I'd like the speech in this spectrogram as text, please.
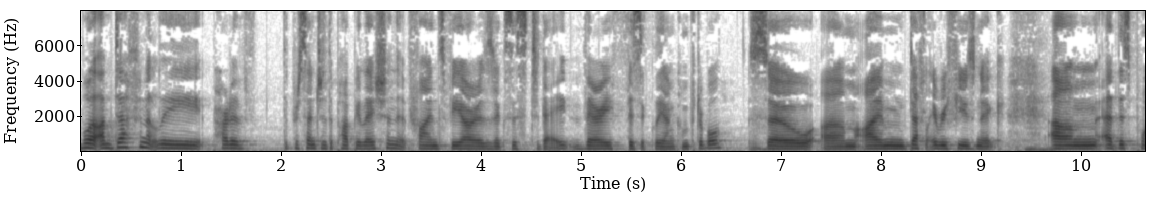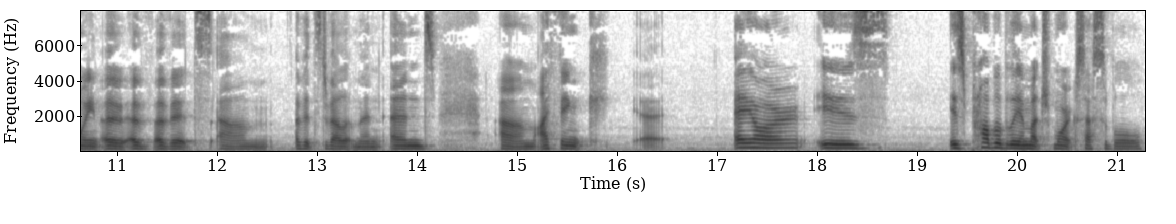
Well, I'm definitely part of the percentage of the population that finds VR as it exists today very physically uncomfortable. Mm-hmm. So um, I'm definitely a refusenik um, at this point of, of, of its um, of its development, and um, I think uh, AR is is probably a much more accessible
